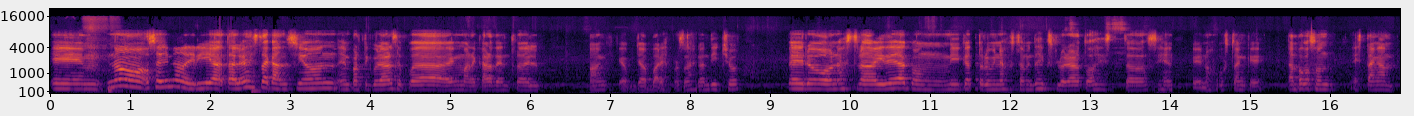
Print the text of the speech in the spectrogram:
Em, no, o sea, yo no diría, tal vez esta canción en particular se pueda enmarcar dentro del punk, que ya varias personas lo han dicho, pero nuestra idea con Nika Turbina justamente es explorar todas estas géneros que nos gustan, que tampoco son es tan amplias.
